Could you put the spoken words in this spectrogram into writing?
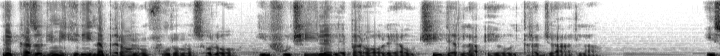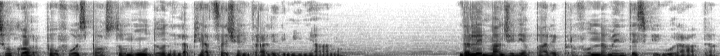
Nel caso di Michelina però non furono solo il fucile e le parole a ucciderla e oltraggiarla. Il suo corpo fu esposto nudo nella piazza centrale di Mignano. Dalle immagini appare profondamente sfigurata,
